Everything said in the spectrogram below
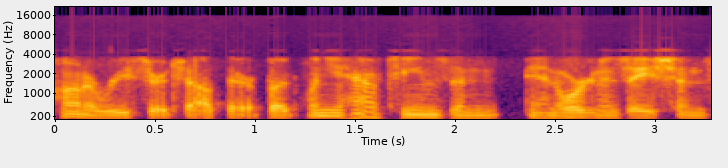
ton of research out there. But when you have teams and, and organizations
